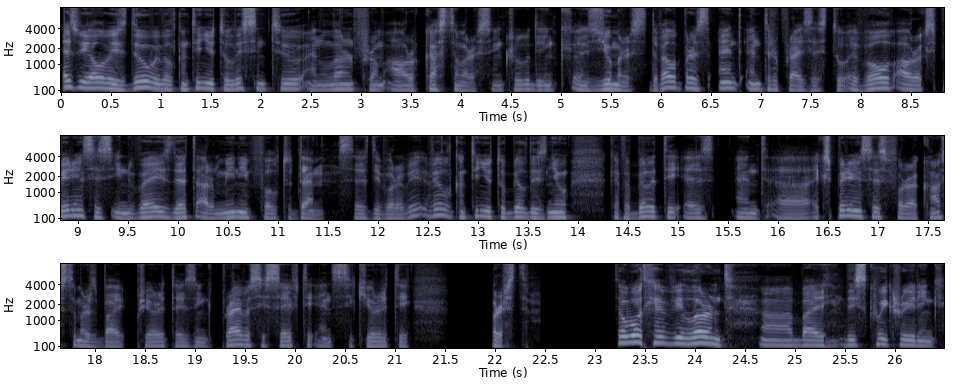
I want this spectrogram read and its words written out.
As we always do, we will continue to listen to and learn from our customers, including consumers, developers, and enterprises, to evolve our experiences in ways that are meaningful to them, says Davuluri. We will continue to build this new capability as and uh, experiences for our customers by prioritizing privacy, safety, and security first. So, what have we learned uh, by this quick reading?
